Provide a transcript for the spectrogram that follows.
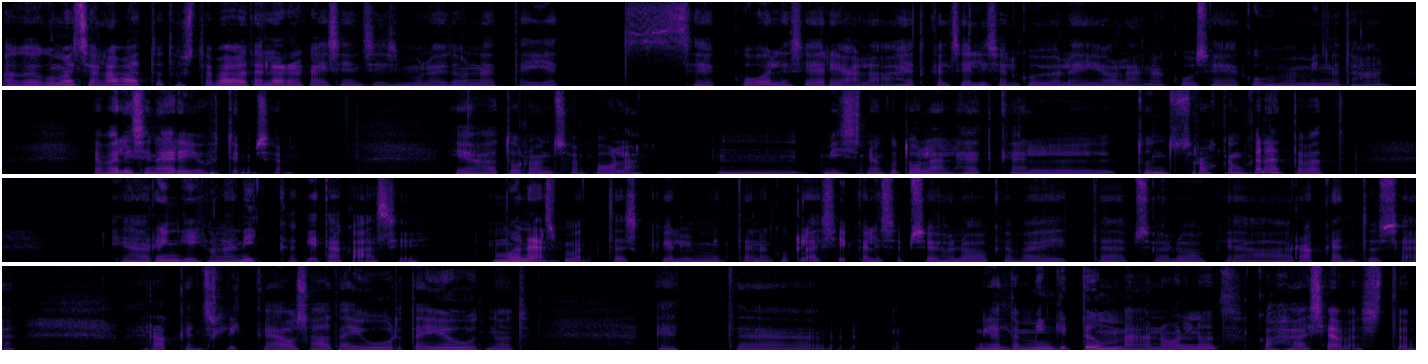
aga kui ma seal avatud uste päevadel ära käisin, siis mul oli tunne, et ei, et see kool ja see eriala hetkel sellisel kujul ei ole nagu see, kuhu ma minna tahan. ja valisin ärijuhtimise ja turunduse poole, mm, mis nagu tollel hetkel tundus rohkem kõnetavat ja ringiga olen ikkagi tagasi. mõnes mõttes küll mitte nagu klassikalise psühholoogia, vaid äh, psühholoogia rakenduse, rakenduslike osade juurde jõudnud. et äh, nii-öelda mingi tõmme on olnud kahe asja vastu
